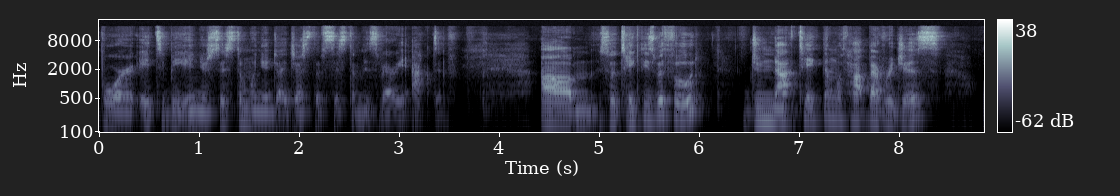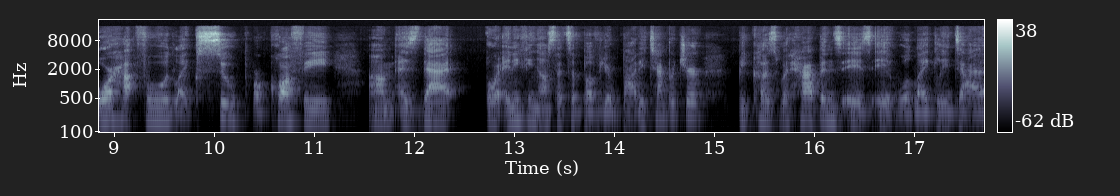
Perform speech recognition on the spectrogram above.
for it to be in your system when your digestive system is very active um, so take these with food do not take them with hot beverages or hot food like soup or coffee um, as that or anything else that's above your body temperature because what happens is it will likely da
